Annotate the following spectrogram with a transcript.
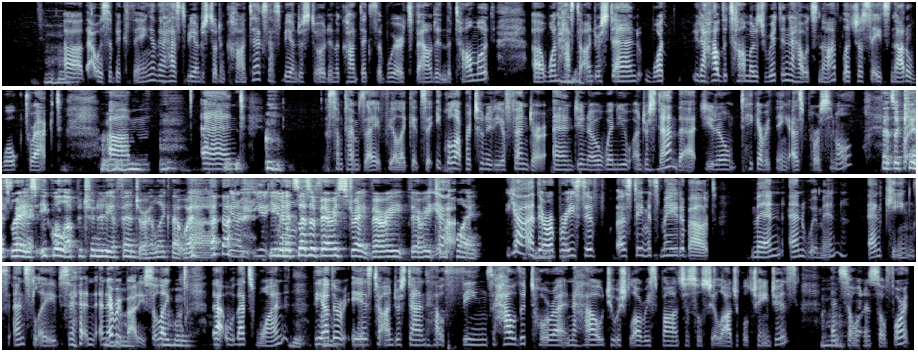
Mhm. Uh, that was a big thing, and that has to be understood in context. Has to be understood in the context of where it's found in the Talmud. Uh, one has to understand what you know how the Talmud is written and how it's not. Let's just say it's not a woke tract, um, and sometimes I feel like it's an equal opportunity offender. And you know, when you understand that, you don't take everything as personal. That's a cute phrase, equal opportunity offender. I like that one. Uh, you know, you, You mean it says it very straight, very, very to Yeah. the point. Yeah, and there are abrasive uh, statements made about men and women and kings and slaves and, and Mhm. everybody. So like Mhm. that that's one. Mhm. The other is to understand how things, how the Torah and how Jewish law responds to sociological changes and Mhm. so on and so forth.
